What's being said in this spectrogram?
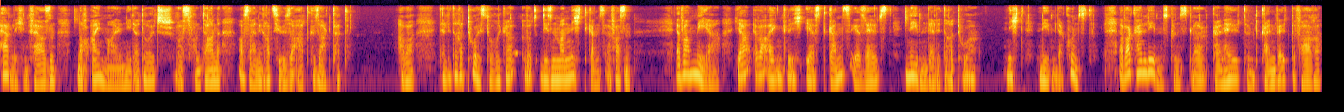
herrlichen Versen noch einmal niederdeutsch, was Fontane auf seine graziöse Art gesagt hat. Aber der Literaturhistoriker wird diesen Mann nicht ganz erfassen. Er war mehr, ja, er war eigentlich erst ganz er selbst neben der Literatur, nicht neben der Kunst. Er war kein Lebenskünstler, kein Held und kein Weltbefahrer,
